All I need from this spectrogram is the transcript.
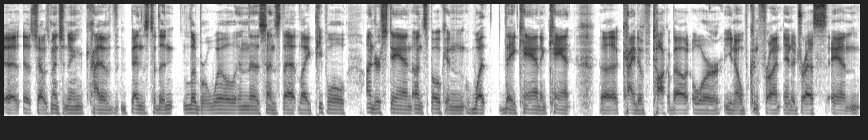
uh, as I was mentioning, kind of bends to the liberal will in the sense that like people understand unspoken what they can and can't uh, kind of talk about or you know confront and address and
